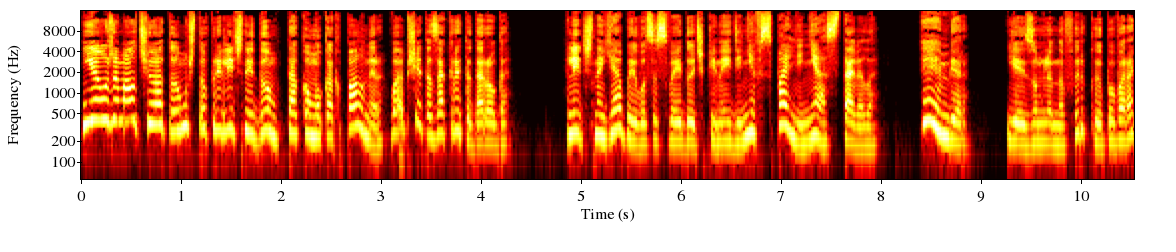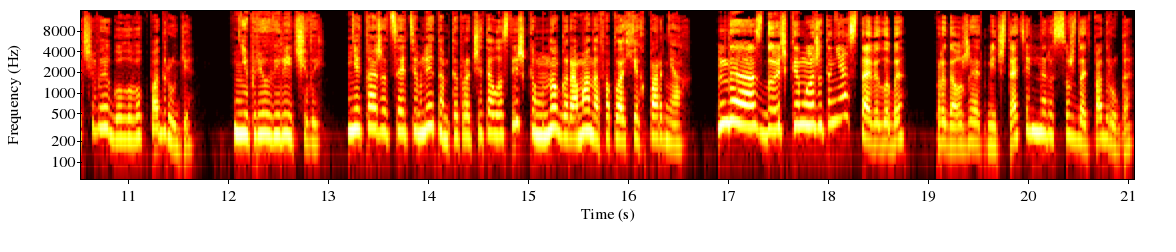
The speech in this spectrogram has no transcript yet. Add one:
Я уже молчу о том, что в приличный дом, такому как Палмер, вообще-то закрыта дорога. Лично я бы его со своей дочкой наедине в спальне не оставила. «Эмбер!» Я изумленно фыркаю, поворачивая голову к подруге. «Не преувеличивай. Мне кажется, этим летом ты прочитала слишком много романов о плохих парнях». «Да, с дочкой, может, и не оставила бы», — продолжает мечтательно рассуждать подруга.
